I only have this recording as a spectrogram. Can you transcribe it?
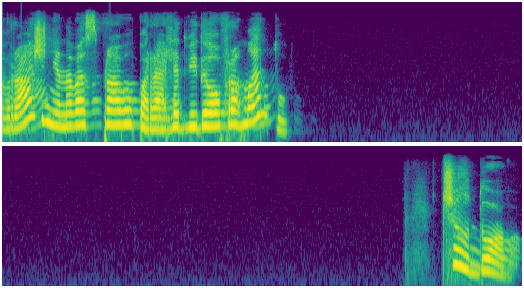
враження на вас справив перегляд відеофрагменту? Чудово!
